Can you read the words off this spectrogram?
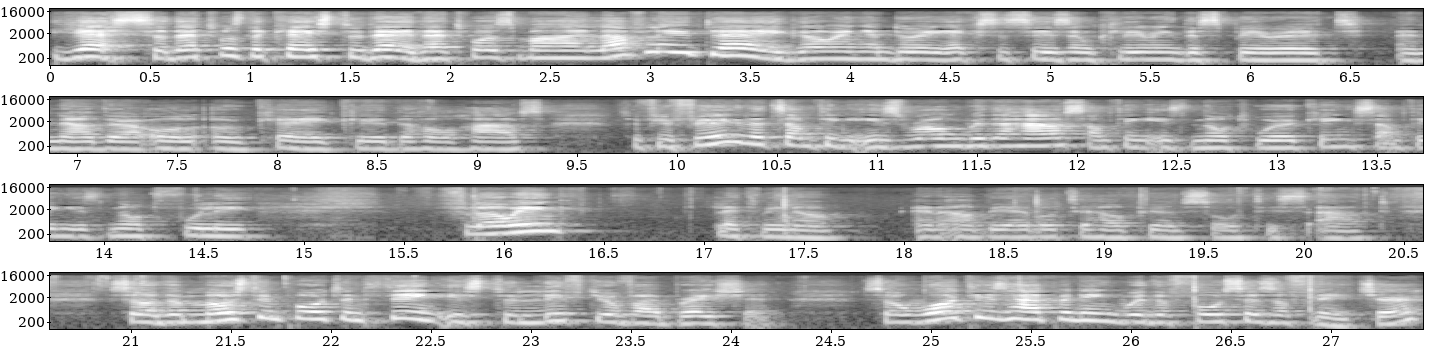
yes, so that was the case today. That was my lovely day going and doing exorcism, clearing the spirit, and now they're all okay, cleared the whole house. So if you're feeling that something is wrong with the house, something is not working, something is not fully flowing, let me know and I'll be able to help you and sort this out. So the most important thing is to lift your vibration. So what is happening with the forces of nature?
